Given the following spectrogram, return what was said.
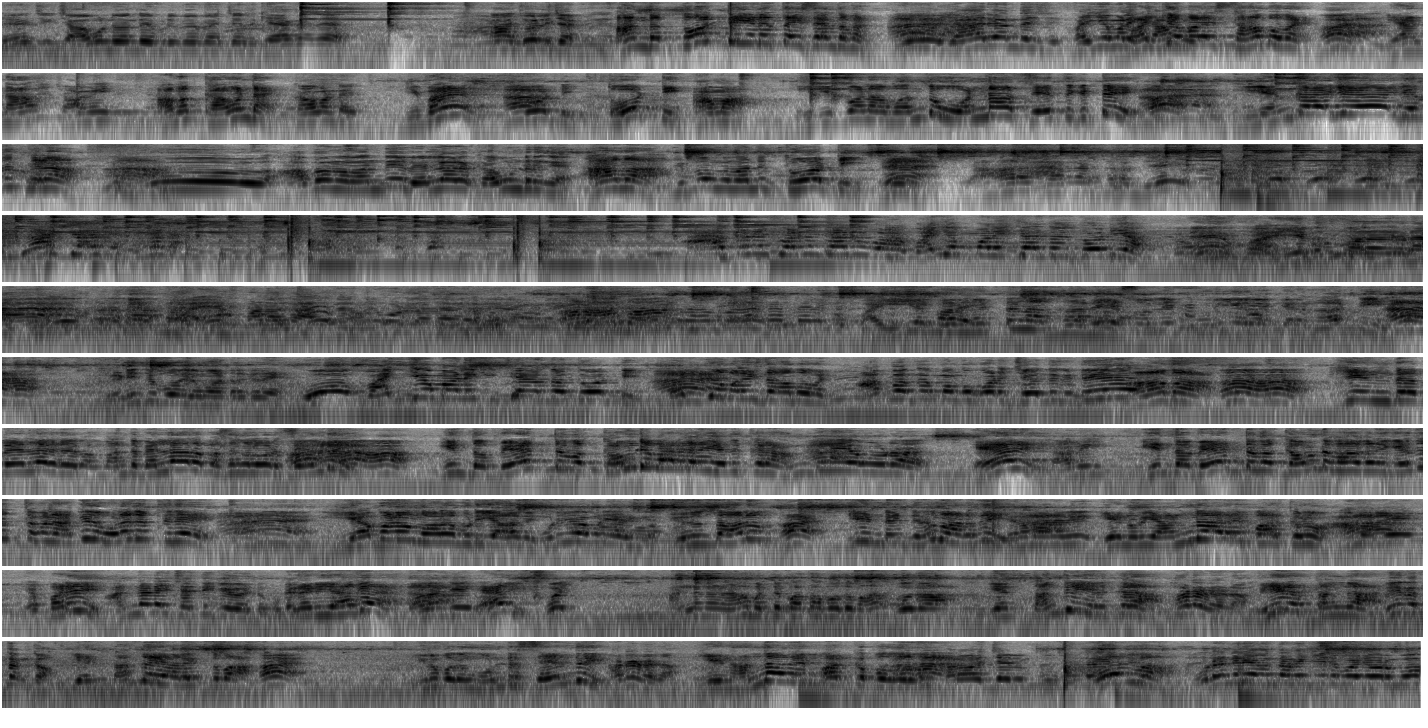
பேச்சு சவுண்ட் வந்து எப்படி போய் பேச்சது கேட்காத. அந்த தோட்ட இனத்தை சேர்ந்தவன். ஓ யாரு அந்த வையமலை வையமலை சாம்பவன். ஏண்டா? சாமி. அவன் கவண்டாய் கவண்டை. இவன் தோட்டி. தோட்டி. ஆமா. இவனை வந்து ஒன்னா சேர்த்துக்கிட்டு. எங்களையே எதுக்குறான் ஓ அவங்க வந்து வெள்ளால கவுண்டருங்க. ஆமா. இவங்க வந்து தோட்டி. வையமலை சேர்ந்தது தோட்டியா? இவன் மட்டும் நான் கதையை சொல்லி புரிய வைக்கிற நாட்டி. இடிஞ்சு போயிட மாட்டேங்குதே. ஓ வையமலைக்கு சேர்ந்த தோட்டி. வையமலை சாம்பவன் இவங்க கூட சேர்ந்துக்கிட்டு ஆமா. இந்த வெள்ள அந்த வெள்ளாத பசங்களோட சேர்ந்து. இந்த வேட்டுவ கவுண்டவார்களை உங்களையே ஏய் சாமி. இந்த வேட்டுவ கவுண்டவார்களை எதிர்த்தவன் அகில உலகத்திலே எவனும் வாழ முடியாது. முடிய முடியாது. இருந்தாலும். இன்றைய தினமானது என்னுடைய அண்ணாரை பார்க்கணும். எப்படி? அண்ணனை சந்திக்க வேண்டும். உடனடியாக. அண்ணனை நான் மட்டும் பார்த்தா போதுமா? போதா. என் தங்கை இருக்கிறா. வீர தங்கா வீரத்தங்கம் என் தங்கை அழைத்து வா. இருவரும் ஒன்று சேர்ந்து. என் அண்ணாரை பார்க்க போகிறோம் உடனே வந்து தங்கச்சிட்டு போய் வரும்போ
